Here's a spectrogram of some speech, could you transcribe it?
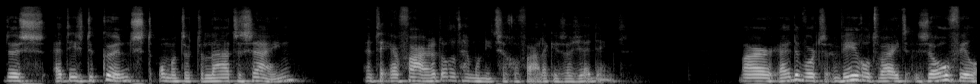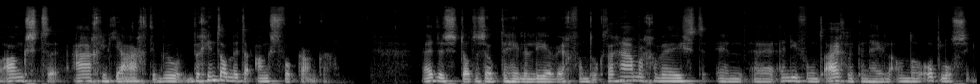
Dus het is de kunst om het er te laten zijn en te ervaren dat het helemaal niet zo gevaarlijk is als jij denkt. Maar hè, er wordt wereldwijd zoveel angst aangejaagd. Het begint al met de angst voor kanker. Dus dat is ook de hele leerweg van Dr. Hamer geweest. En, eh, en die vond eigenlijk een hele andere oplossing.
